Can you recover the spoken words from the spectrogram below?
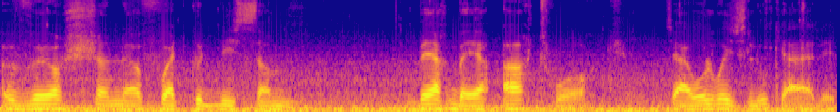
a version of what could be some Berber artwork. So I always look at it.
